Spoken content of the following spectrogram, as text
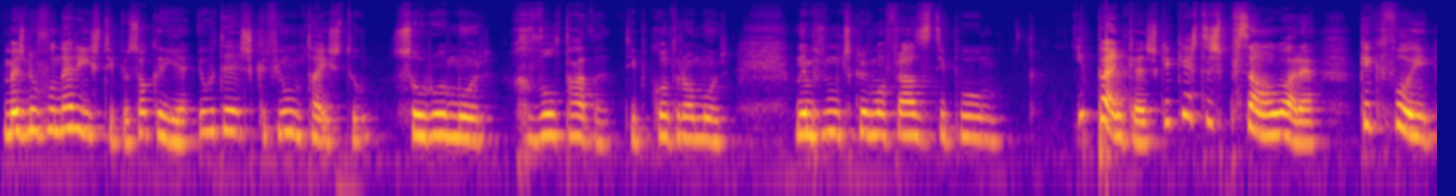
mas no fundo era isto, tipo, eu só queria. Eu até escrevi um texto sobre o amor, revoltada, tipo, contra o amor. Lembro-me de escrever uma frase tipo: E pancas? O que é que é esta expressão agora? O que é que foi?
